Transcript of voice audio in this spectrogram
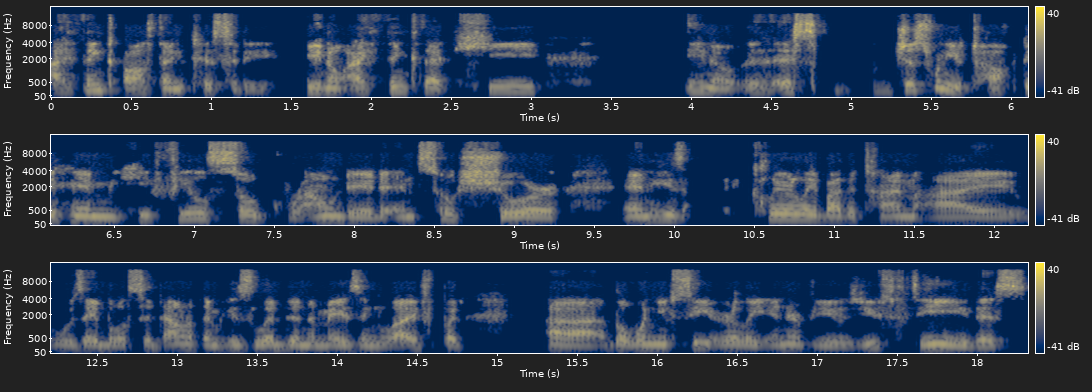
I think authenticity. You know, I think that he, you know, it's just when you talk to him, he feels so grounded and so sure. And he's clearly by the time I was able to sit down with him, he's lived an amazing life. But uh, but when you see early interviews, you see this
